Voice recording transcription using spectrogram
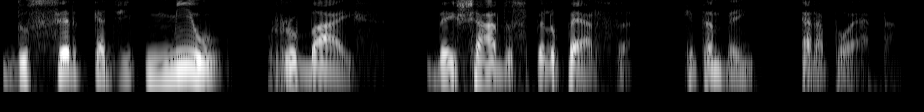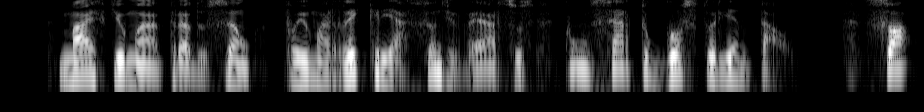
dos cerca de mil rubais deixados pelo persa, que também era poeta. Mais que uma tradução, foi uma recriação de versos com um certo gosto oriental. Só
